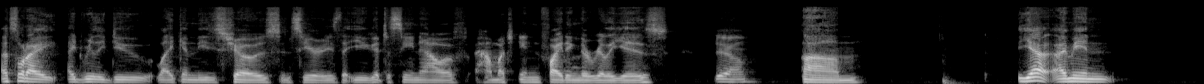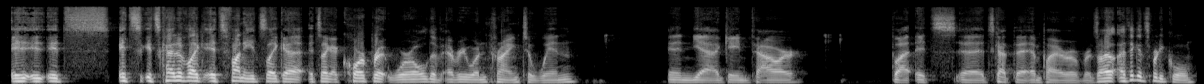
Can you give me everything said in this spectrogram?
that's what I I really do like in these shows and series that you get to see now of how much infighting there really is. yeah Um, yeah, I mean, it, it, it's it's it's kind of like it's funny. It's like a it's like a corporate world of everyone trying to win, and yeah, gain power. But it's uh, it's got the empire over it, so I, I think it's pretty cool.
